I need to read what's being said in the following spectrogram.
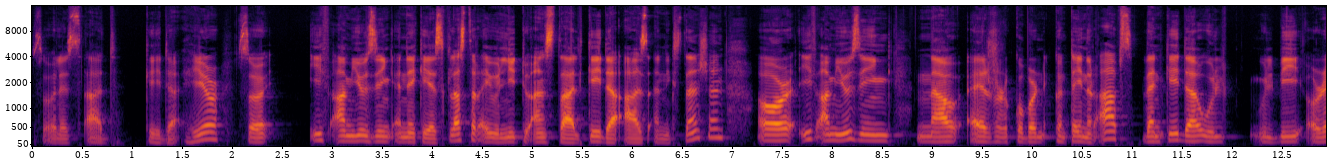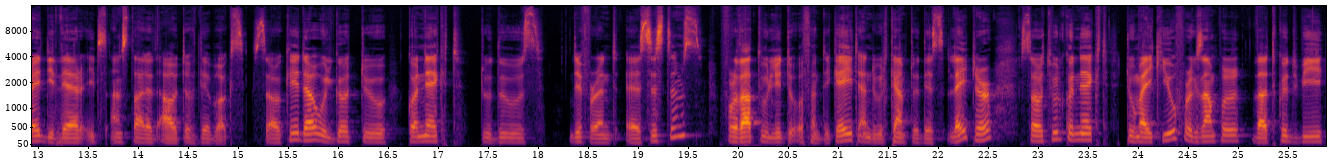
So let's add KEDA here. So if I'm using an AKS cluster, I will need to install KEDA as an extension. Or if I'm using now Azure Container Apps, then KEDA will will be already there. It's installed out of the box. So KEDA will go to connect to those different uh, systems. For that, we'll need to authenticate and we'll come to this later. So it will connect to my queue, for example, that could be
